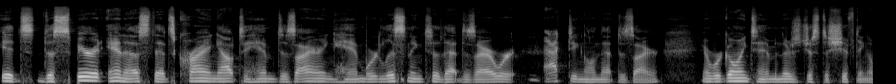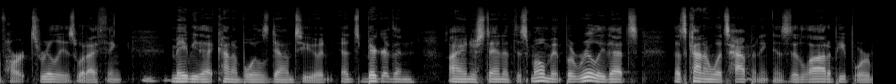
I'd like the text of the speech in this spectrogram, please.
it's the spirit in us that's crying out to him desiring him. We're listening to that desire. We're acting on that desire and we're going to him and there's just a shifting of hearts really is what i think mm-hmm. maybe that kind of boils down to. It it's bigger than i understand at this moment but really that's that's kind of what's happening is that a lot of people are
